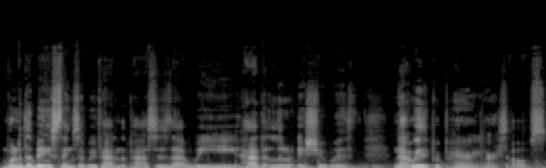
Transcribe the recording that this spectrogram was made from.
one of the biggest things that we've had in the past is that we had a little issue with not really preparing ourselves.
